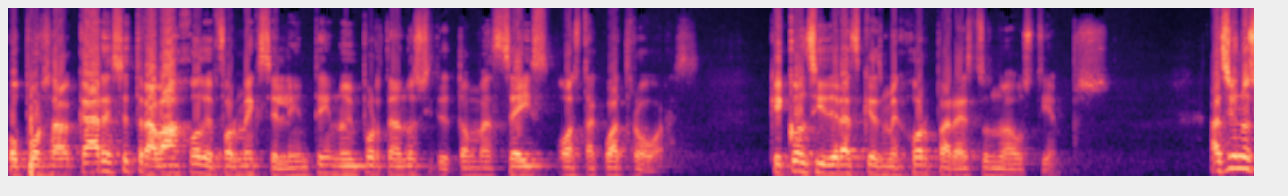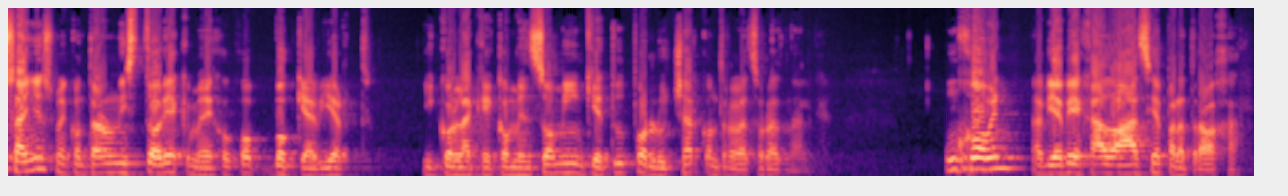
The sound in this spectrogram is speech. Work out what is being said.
¿O por sacar ese trabajo de forma excelente, no importando si te tomas seis o hasta cuatro horas? ¿Qué consideras que es mejor para estos nuevos tiempos? Hace unos años me contaron una historia que me dejó boquiabierto y con la que comenzó mi inquietud por luchar contra las horas nalga. Un joven había viajado a Asia para trabajar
